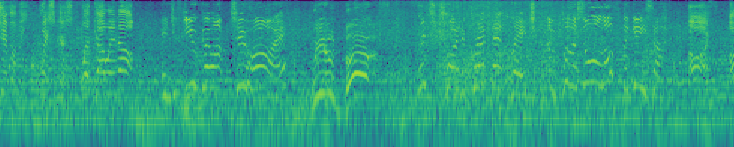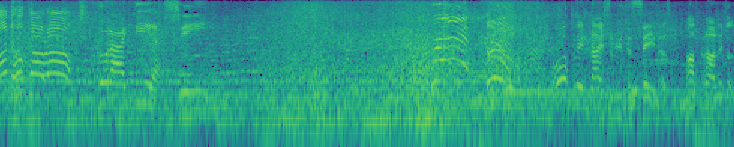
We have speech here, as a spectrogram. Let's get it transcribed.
Shiver me whiskers, we're going up! And if you go up too high, We'll burst! Let's try to grab that ledge and pull us all off the geyser. Aye, unhook our arms! Good idea, see? Grab! Awfully nice of you to save us after our little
